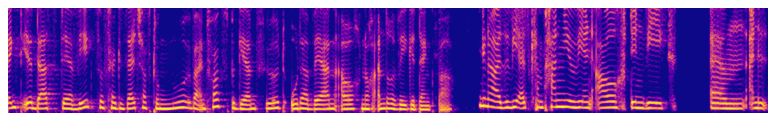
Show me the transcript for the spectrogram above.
Denkt ihr, dass der Weg zur Vergesellschaftung nur über ein Volksbegehren führt oder wären auch noch andere Wege denkbar? Genau, also wir als Kampagne wählen auch den Weg ähm, eine,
